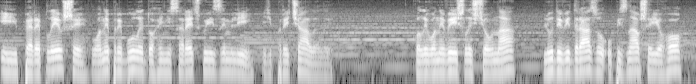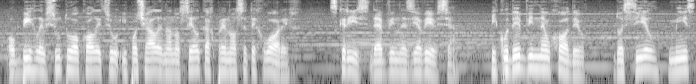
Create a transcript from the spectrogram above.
І, перепливши, вони прибули до Генісарецької землі і причалили. Коли вони вийшли з човна, люди відразу, упізнавши його, оббігли всю ту околицю і почали на носилках приносити хворих скрізь, де б він не з'явився, і куди б він не входив до сіл, міст,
